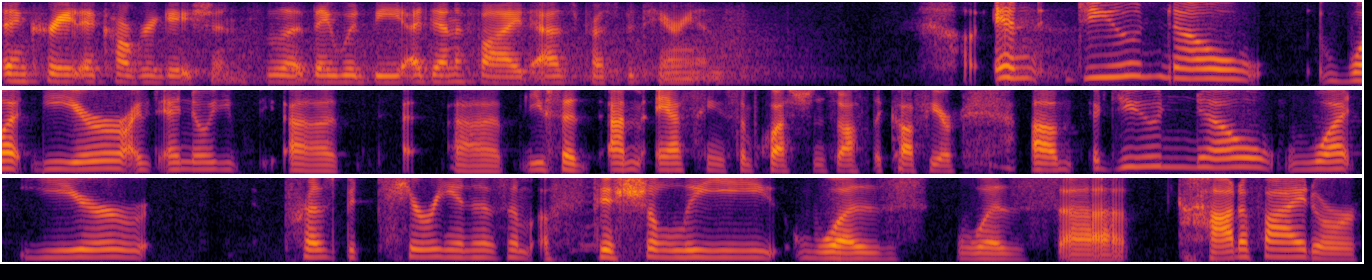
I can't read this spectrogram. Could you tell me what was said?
and create a congregation so that they would be identified as Presbyterians. And do you know what year? I, I know you. Uh, uh, you said I'm asking some questions off the cuff here. Um, do you know what year Presbyterianism officially was was uh, codified, or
